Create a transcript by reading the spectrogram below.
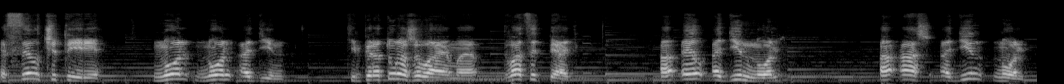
SL4 001. Температура желаемая 25. AL10. AH10.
